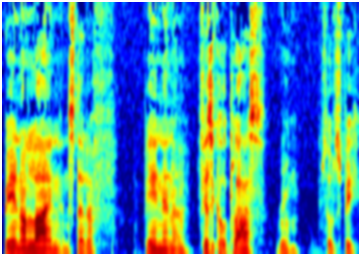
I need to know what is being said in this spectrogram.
being online instead of being in a physical classroom so to speak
